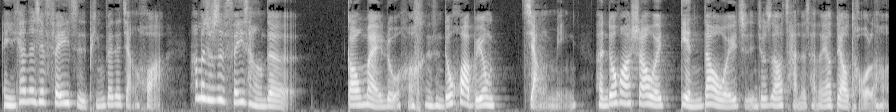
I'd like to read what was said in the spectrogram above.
哎，你看那些妃子、嫔妃在讲话，他们就是非常的高脉络哈，很多话不用讲明。很多话稍微点到为止，你就知道惨了惨了，要掉头了哈。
